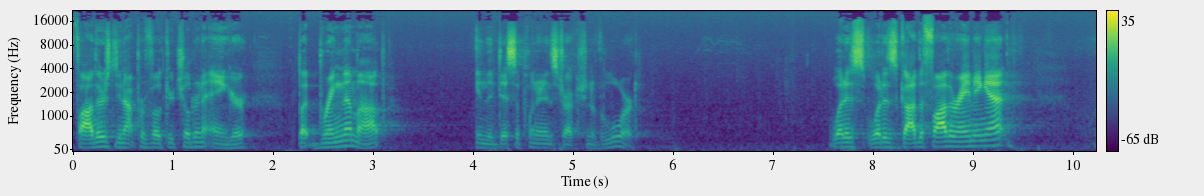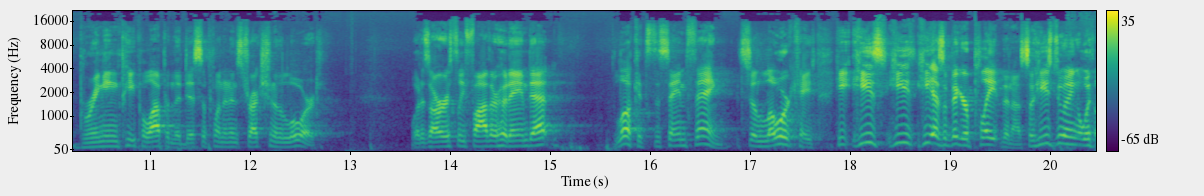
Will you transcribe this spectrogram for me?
Fathers, do not provoke your children to anger, but bring them up in the discipline and instruction of the Lord. What is, what is God the Father aiming at? Bringing people up in the discipline and instruction of the Lord. What is our earthly fatherhood aimed at? Look, it's the same thing. It's a lowercase. He, he's, he's, he has a bigger plate than us. So he's doing it with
